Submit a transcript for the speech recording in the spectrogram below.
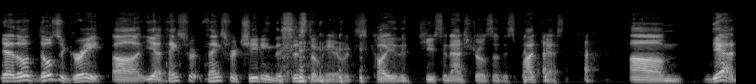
Yeah, those, those are great. Uh, yeah, thanks for thanks for cheating the system here. We just call you the Houston Astros of this podcast. Um, yeah,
